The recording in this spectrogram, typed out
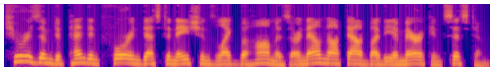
tourism-dependent foreign destinations like Bahamas are now knocked out by the American system.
